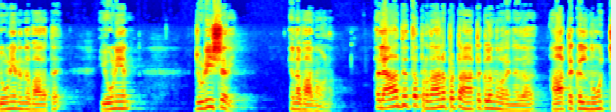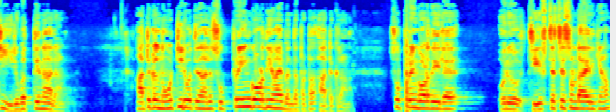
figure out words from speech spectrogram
യൂണിയൻ എന്ന ഭാഗത്തെ യൂണിയൻ ജുഡീഷ്യറി എന്ന ഭാഗമാണ് അതിൽ ആദ്യത്തെ പ്രധാനപ്പെട്ട ആർട്ടിക്കിൾ എന്ന് പറയുന്നത് ആർട്ടിക്കിൾ നൂറ്റി ഇരുപത്തിനാലാണ് ആർട്ടിക്കിൾ നൂറ്റി ഇരുപത്തിനാല് സുപ്രീം കോടതിയുമായി ബന്ധപ്പെട്ട ആർട്ടിക്കിളാണ് സുപ്രീം കോടതിയിലെ ഒരു ചീഫ് ജസ്റ്റിസ് ഉണ്ടായിരിക്കണം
